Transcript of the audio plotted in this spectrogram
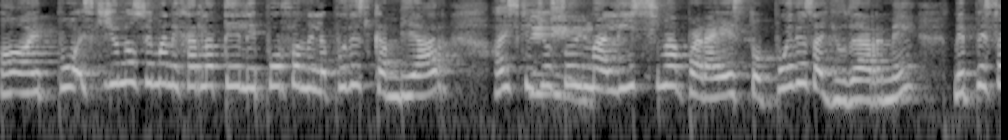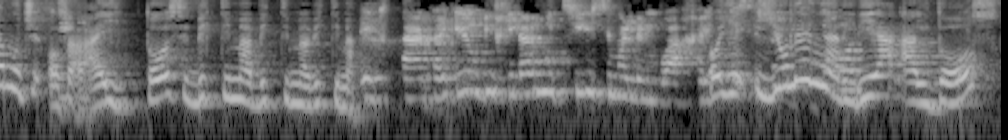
ay, po- es que yo no sé manejar la tele, porfa, ¿me la puedes cambiar? Ay, es que yo soy malísima para esto, ¿puedes ayudarme? Me pesa mucho, o sea, ahí, todo es víctima, víctima, víctima. Exacto, hay que vigilar muchísimo el lenguaje. Oye, y yo le añadiría al 2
